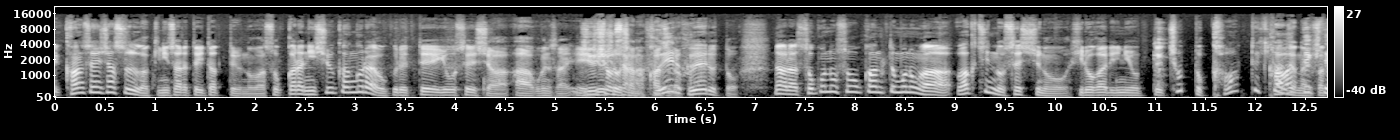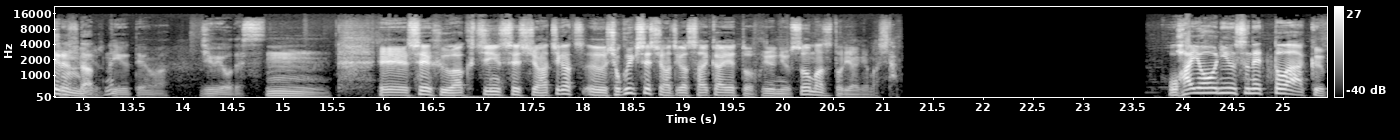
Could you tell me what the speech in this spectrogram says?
ー、感染者数が気にされていたっていうのは、そこから2週間ぐらい遅れて陽性者、あごめんなさい、重症者の数が増えると。だからそこの相関ってものが、ワクチンの接種の広がりによって、ちょっと変わってきたんじゃないかと、ね、変わってきてるんだっていう点は。重要です。うん、えー、政府ワクチン接種8月、職域接種8月再開へというニュースをまず取り上げました。おはようニュースネットワーク。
